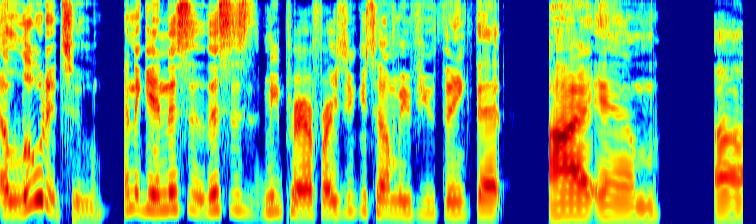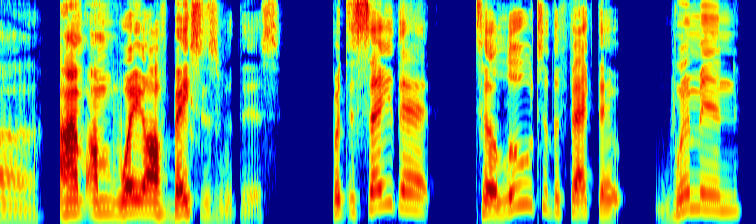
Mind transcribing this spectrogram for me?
alluded to, and again, this is this is me paraphrase. You can tell me if you think that I am, uh, I'm I'm way off basis with this, but to say that to allude to the fact that women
